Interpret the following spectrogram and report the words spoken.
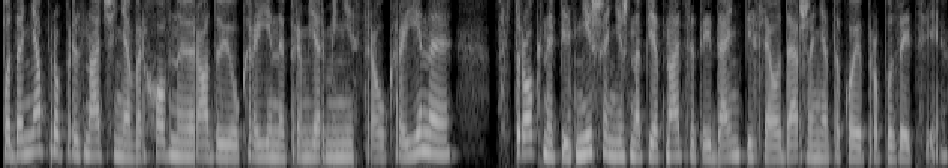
подання про призначення Верховною Радою України прем'єр-міністра України в строк не пізніше, ніж на 15-й день після одержання такої пропозиції.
